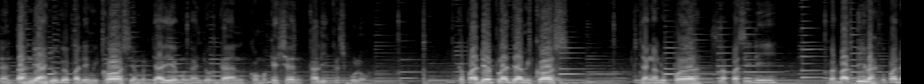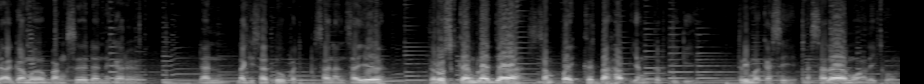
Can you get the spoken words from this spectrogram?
dan tahniah juga pada MIKOS yang berjaya menganjurkan convocation kali ke-10. Kepada pelajar MIKOS, jangan lupa selepas ini berbaktilah kepada agama, bangsa dan negara. Dan lagi satu pesanan saya, teruskan belajar sampai ke tahap yang tertinggi. Terima kasih. Assalamualaikum.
